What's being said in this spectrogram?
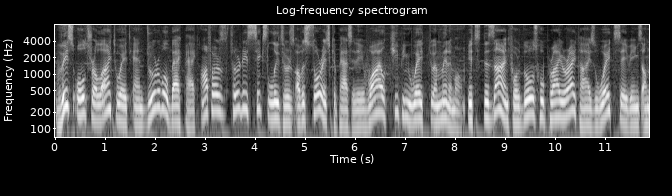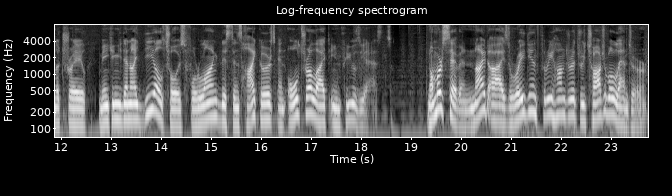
This ultra lightweight and durable backpack offers 36 liters of storage capacity while keeping weight to a minimum. It's designed for those who prioritize weight savings on the trail, making it an ideal choice for long-distance hikers and ultra-light enthusiasts. Number 7. Nite Ize Radiant 300 Rechargeable Lantern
